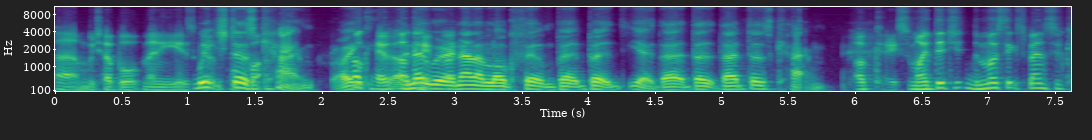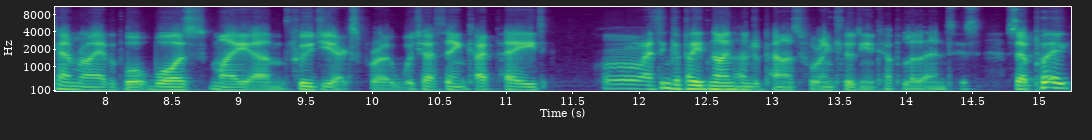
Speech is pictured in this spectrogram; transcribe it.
um, which I bought many years ago, Which does count, right? Okay, I know we're an analog film, but but yeah, that that, that does count. Okay, so my digi- the most expensive camera I ever bought was my um, Fuji X Pro, which I think I paid. Oh, I think I paid nine hundred pounds for, including a couple of lenses. So putting,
